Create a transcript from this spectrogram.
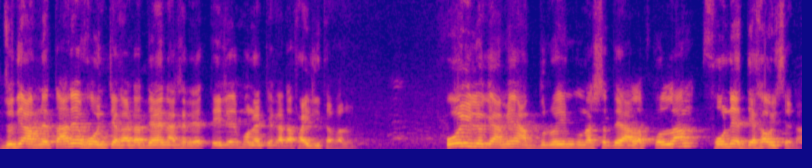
যদি আপনি তারে কোন টাকাটা দেয় না খেরে তাইলে মনে হয় টাকাটা ফাইল দিতে পারেন। ওই লোকে আমি আব্দুর রহিম ওনার সাথে আলাপ করলাম, ফোনে দেখা হয়েছে না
